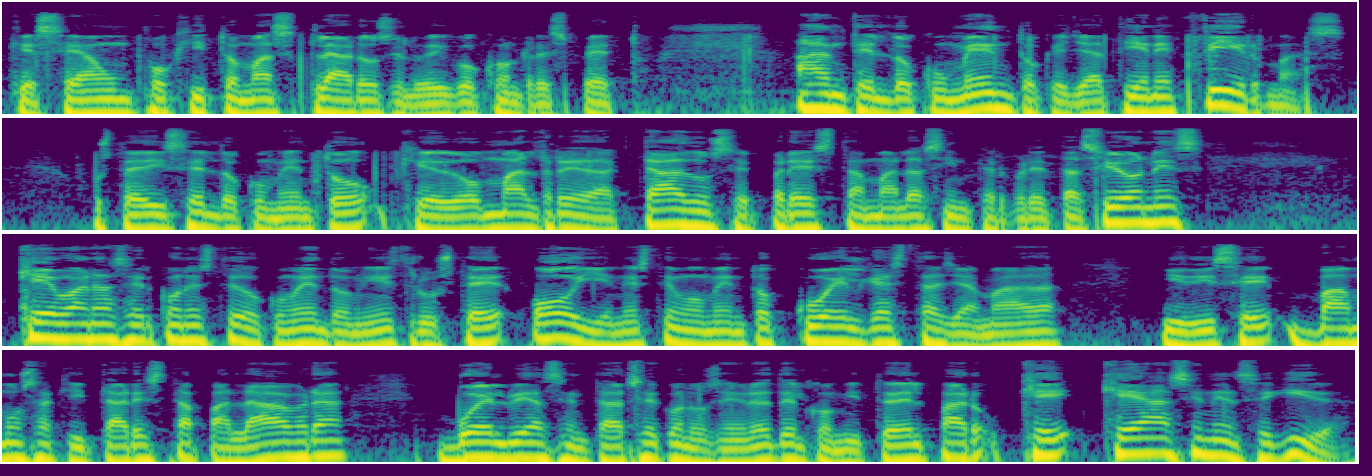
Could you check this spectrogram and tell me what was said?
que sea un poquito más claro, se lo digo con respeto. Ante el documento que ya tiene firmas, Usted dice el documento quedó mal redactado, se presta malas interpretaciones. ¿Qué van a hacer con este documento, ministro? Usted hoy, en este momento, cuelga esta llamada y dice, vamos a quitar esta palabra, vuelve a sentarse con los señores del Comité del Paro. ¿Qué, qué hacen enseguida?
